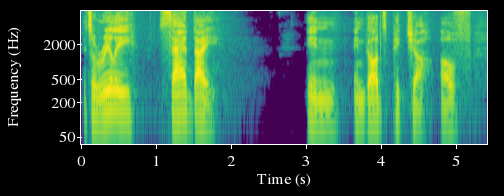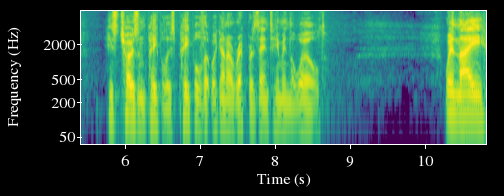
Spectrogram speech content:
It's a really sad day in, in God's picture of his chosen people, his people that were going to represent him in the world. When they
